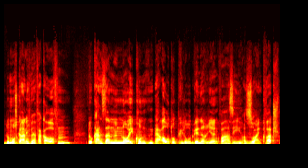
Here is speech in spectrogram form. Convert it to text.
du musst gar nicht mehr verkaufen, du kannst deine Neukunden per Autopilot generieren quasi, also so ein Quatsch.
